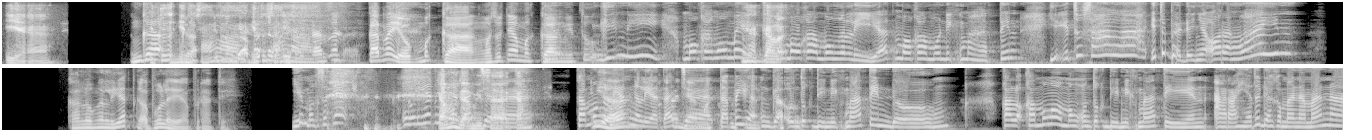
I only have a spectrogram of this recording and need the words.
iya Enggak, Itu- itu salah, enggak itu Ir. salah. Karena karena ya megang, maksudnya megang Ya, itu Gini, mau kamu Ya, megang, kalau- mau kamu ngeliat, mau kamu nikmatin, ya itu salah. Itu badannya orang lain. kalau ngelihat nggak boleh ya berarti. Ya maksudnya ngelihat Kamu nggak bisa, kamu- Kamu Iya, ngelihat ngelihat aja, makanya tapi ya enggak aku- untuk dinikmatin dong. Kalau kamu ngomong untuk dinikmatin, arahnya tuh udah ke mana-mana.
